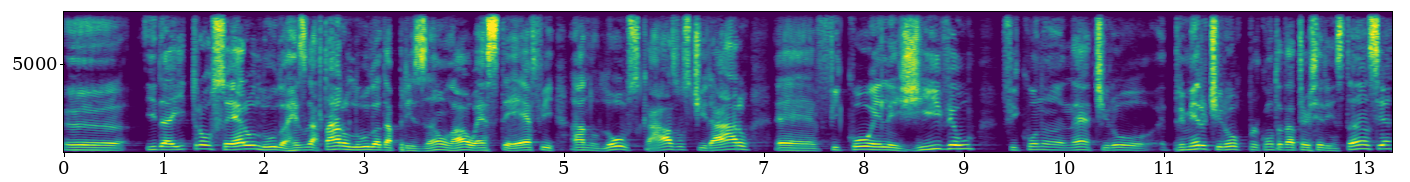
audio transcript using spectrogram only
Uh, e daí trouxeram o Lula, resgataram o Lula da prisão lá, o STF anulou os casos, tiraram, é, ficou elegível, ficou no, né, tirou, primeiro tirou por conta da terceira instância,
